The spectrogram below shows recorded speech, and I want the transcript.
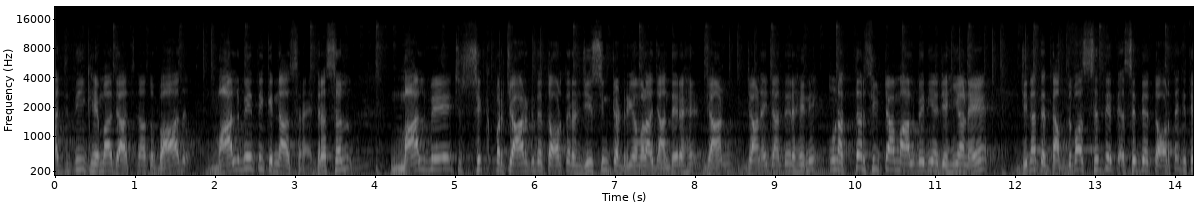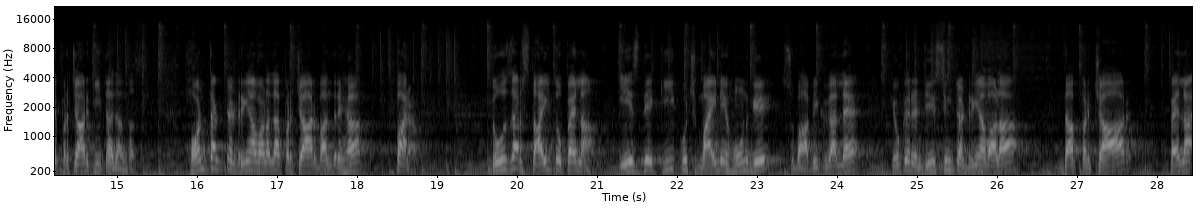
ਅੱਜ ਦੀ ਖੇਮਾ ਜਾਚਨਾ ਤੋਂ ਬਾਅਦ ਮਾਲਵੇ ਤੇ ਕਿੰਨਾ ਅਸਰ ਹੈ? ਦਰਅਸਲ ਮਾਲਵੇ ਚ ਸਿੱਖ ਪ੍ਰਚਾਰਕ ਦੇ ਤੌਰ ਤੇ ਰਣਜੀਤ ਸਿੰਘ ਢੱਡਰੀਆਂ ਵਾਲਾ ਜਾਂਦੇ ਰਹੇ, ਜਾਣ, ਜਾਣੇ ਜਾਂਦੇ ਰਹੇ ਨੇ। 69 ਸੀਟਾਂ ਮਾਲਵੇ ਦੀਆਂ ਅਜਿਹੀਆਂ ਨੇ, ਜਿਨ੍ਹਾਂ ਤੇ ਦਬਦਬਾ ਸਿੱਧੇ ਤੇ ਅਸਿੱਧੇ ਤੌਰ ਤੇ ਜਿੱਥੇ ਪ੍ਰਚਾਰ ਕੀਤਾ ਜਾਂਦਾ ਸੀ। ਹੁਣ ਤੱਕ ਢੱਡਰੀਆਂ ਵਾਲਾ ਦਾ ਪ੍ਰਚਾਰ ਬੰਦ ਰਿਹਾ, ਪਰ 2027 ਤੋਂ ਪਹਿਲਾਂ ਇਸ ਦੇ ਕੀ ਕੁਝ ਮਾਇਨੇ ਹੋਣਗੇ, ਸੁਭਾਵਿਕ ਗੱਲ ਹੈ, ਕਿਉਂਕਿ ਰਣਜੀਤ ਸਿੰਘ ਢੱਡਰੀਆਂ ਵਾਲਾ ਦਾ ਪ੍ਰਚਾਰ ਪਹਿਲਾਂ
